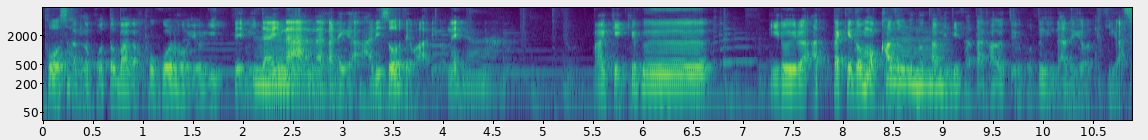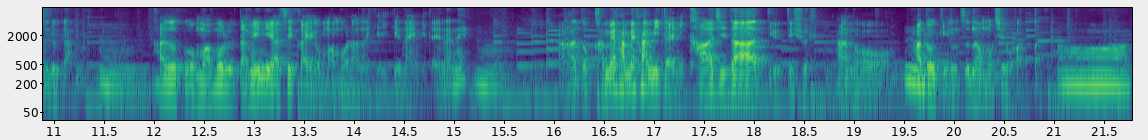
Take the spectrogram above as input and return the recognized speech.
父さんの言葉が心をよぎってみたいな流れがありそうではあるよね。まあ結局、いろいろあったけども家族のために戦うということになるような気がするが、うん。家族を守るためには世界を守らなきゃいけないみたいなね。うん。あと、カメハメハみたいにカージだーって言ってあの、うん。波動拳打つのは面白かった。ああ、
